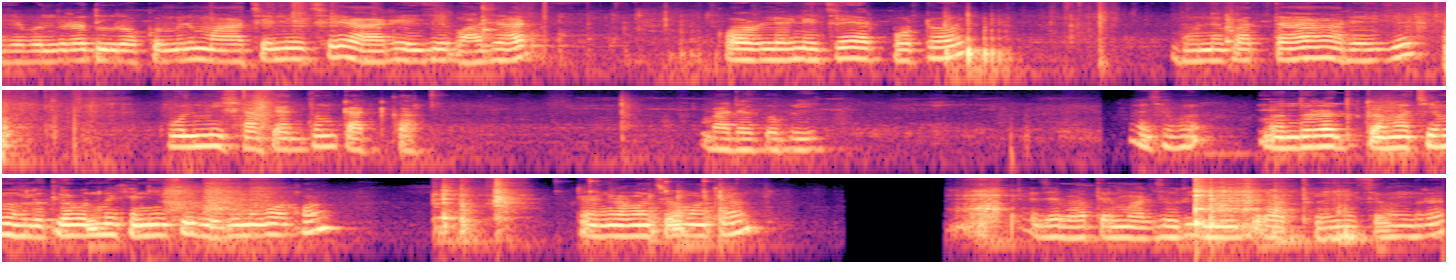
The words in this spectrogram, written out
এই যে বন্ধুরা দু রকমের মাছ এনেছে, আর এই যে বাজার। করলা এনেছে আর পটল, ধনে পাতা, আর এই যে কলমি শাক, একদম টাটকা। বাঁধাকপি। আচ্ছা বন্ধুরা দুটো মাছই আমি হলুদ লবণ মেখে নিয়েছি, ভেজে নেব এখন। ট্যাংরা মাছও মাখলাম। এই যে ভাতের মাছ ঝরিয়ে নিয়েছে, ভাত হয়ে গেছে বন্ধুরা।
